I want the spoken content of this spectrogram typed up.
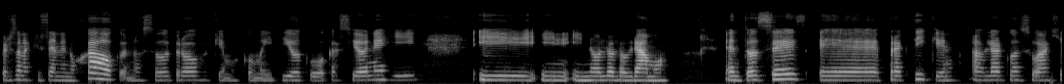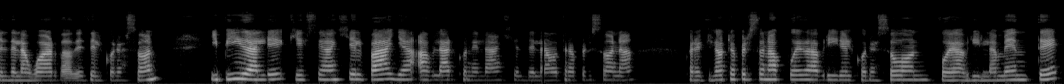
personas que se han enojado con nosotros, que hemos cometido equivocaciones y, y, no lo logramos. Entonces, eh, practiquen hablar con su ángel de la guarda desde el corazón y pídanle que ese ángel vaya a hablar con el ángel de la otra persona para que la otra persona pueda abrir el corazón, pueda abrir la mente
